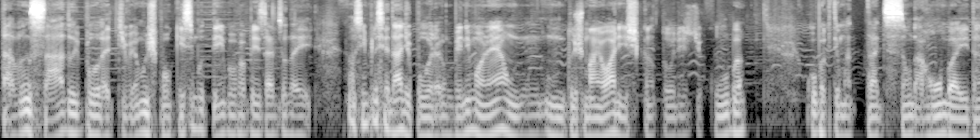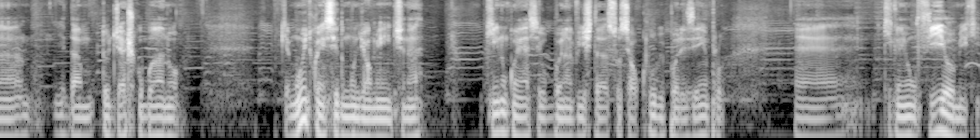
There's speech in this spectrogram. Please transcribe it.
tá avançado e, pô, tivemos pouquíssimo tempo para pensar nisso daí. É uma simplicidade pura. O Benny Moré é um, um, dos maiores cantores de Cuba. Cuba que tem uma tradição da rumba e, da, e da, do jazz cubano que é muito conhecido mundialmente, né? Quem não conhece o Buena Vista Social Club, por exemplo, é, que ganhou um filme, que,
